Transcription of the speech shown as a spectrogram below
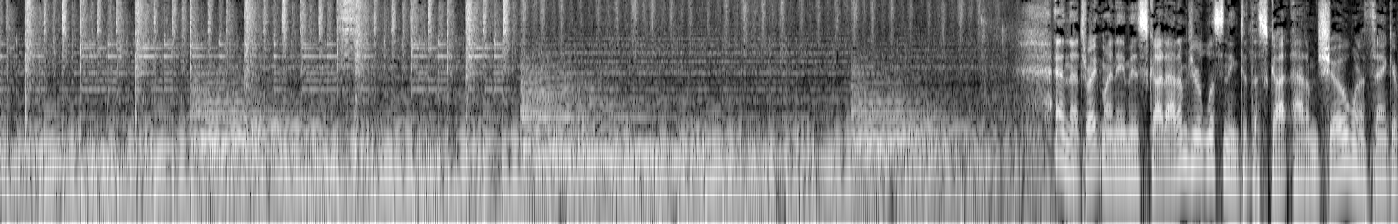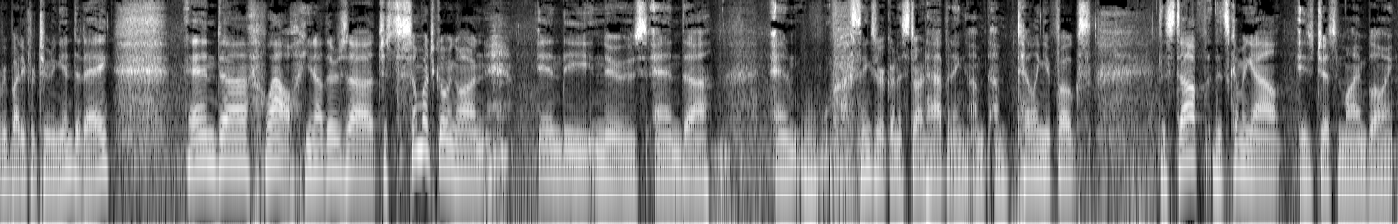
And that's right. My name is Scott Adams. You're listening to the Scott Adams Show. I want to thank everybody for tuning in today. And uh, wow, you know, there's uh, just so much going on in the news, and uh, and things are going to start happening. I'm I'm telling you, folks, the stuff that's coming out is just mind blowing.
